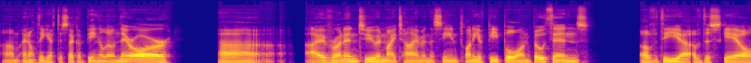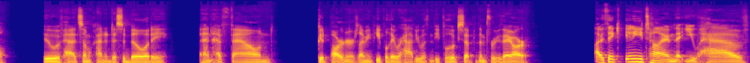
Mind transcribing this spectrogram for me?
Um, I don't think you have to suck up being alone. There are, uh, I've run into in my time in the scene plenty of people on both ends of the uh, of the scale who have had some kind of disability and have found good partners. I mean, people they were happy with and people who accepted them for who they are. I think any time that you have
